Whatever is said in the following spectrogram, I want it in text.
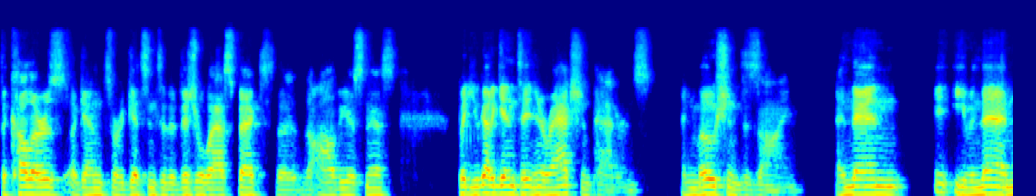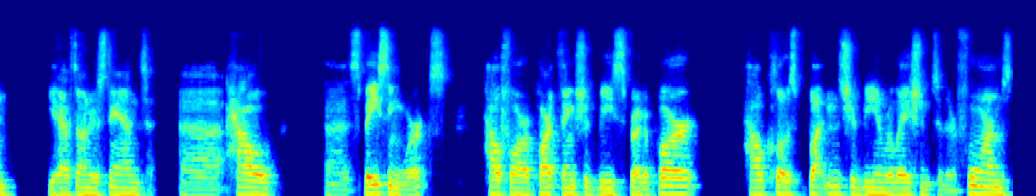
The colors, again, sort of gets into the visual aspect, the, the obviousness, but you got to get into interaction patterns and motion design. And then, even then, you have to understand uh, how uh, spacing works how far apart things should be spread apart, how close buttons should be in relation to their forms.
